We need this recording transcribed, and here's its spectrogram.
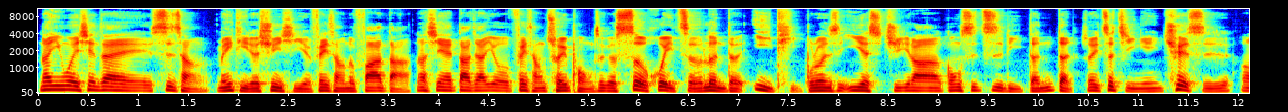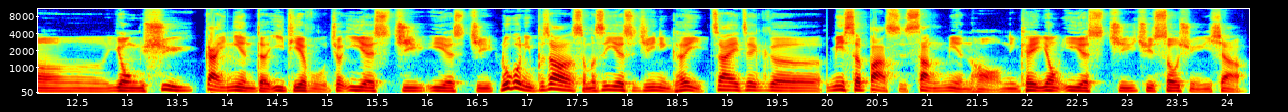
那因为现在市场媒体的讯息也非常的发达，那现在大家又非常吹捧这个社会责任的议题，不论是 ESG 啦、公司治理等等，所以这几年确实，呃，永续概念的 ETF 就 ESG，ESG。如果你不知道什么是 ESG，你可以在这个 Mr. Bus 上面哈，你可以用 ESG 去搜寻一下。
